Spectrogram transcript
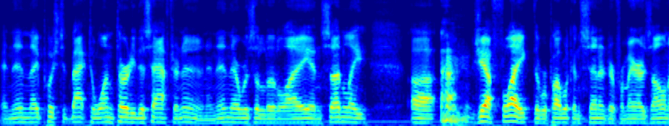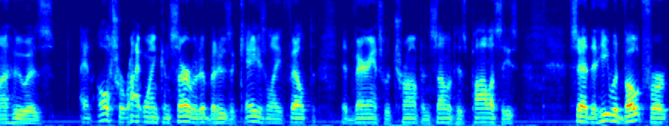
And then they pushed it back to 1:30 this afternoon, and then there was a delay, and suddenly uh, Jeff Flake, the Republican senator from Arizona, who is an ultra right wing conservative, but who's occasionally felt at variance with Trump and some of his policies, said that he would vote for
